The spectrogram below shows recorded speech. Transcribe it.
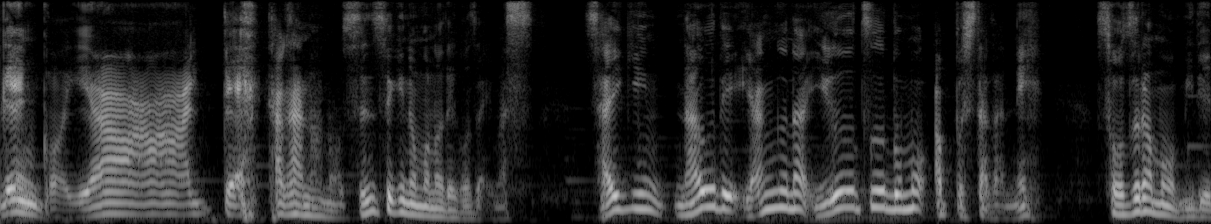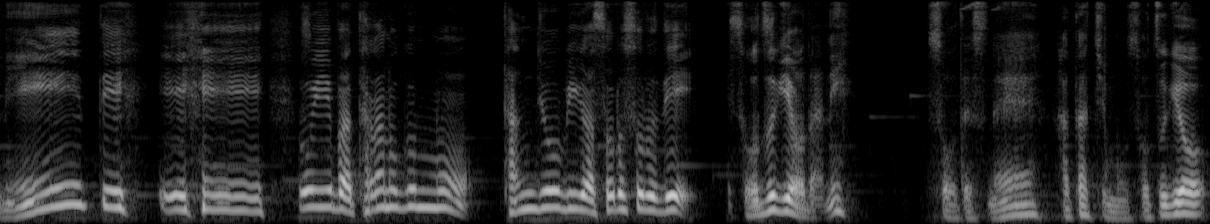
元気やーって高野の親戚のものでございます。最近 Now でヤングな YouTube もアップしたがね。そずらも見てねーって、えー、そういえば高野くんも誕生日がそろそろで卒業だね。そうですね。二十歳も卒業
